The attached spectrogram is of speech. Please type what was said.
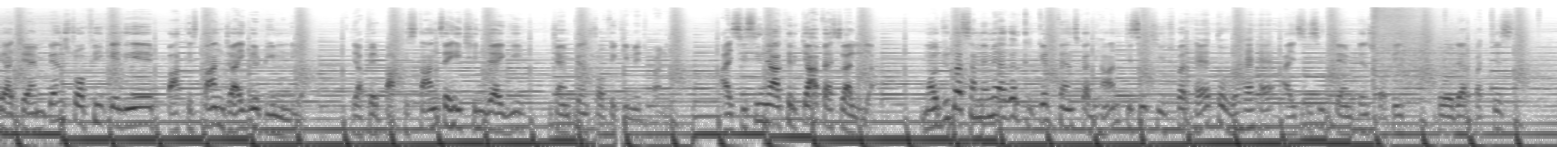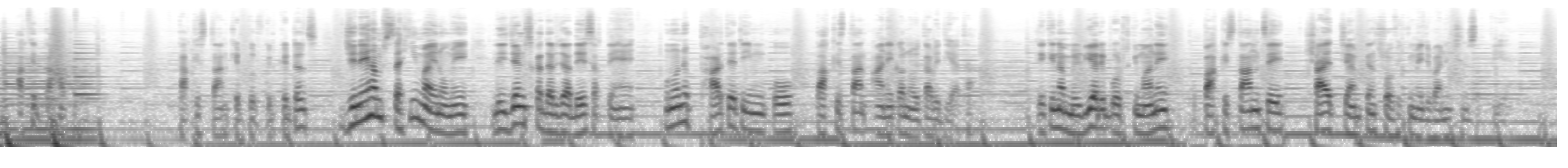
क्या champions trophy के लिए पाकिस्तान जाएगी टीम इंडिया, या फिर पाकिस्तान से ही छिन जाएगी चैंपियंस ट्रॉफी की मेजबानी आईसीसी ने आखिर क्या फैसला लिया? मौजूदा समय में अगर क्रिकेट फैंस का ध्यान किसी चीज़ पर है तो वह है आईसीसी चैंपियंस ट्रॉफी 2025 आखिर कहाँ पर? पाकिस्तान के पूर्व क्रिकेटर्स, जिन्हें हम सही मायनों में लीजेंड्स का दर्जा दे सकते हैं, उन्होंने भारतीय टीम को पाकिस्तान आने का न्योता भी दिया था। लेकिन अब मीडिया रिपोर्ट्स की माने तो पाकिस्तान से शायद चैंपियंस ट्रॉफी की मेजबानी छीन सकती है।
